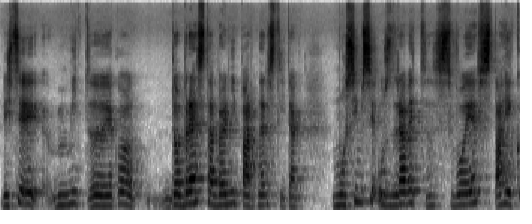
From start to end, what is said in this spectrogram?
když chci mít eh, jako dobré stabilní partnerství, tak musím si uzdravit svoje vztahy k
